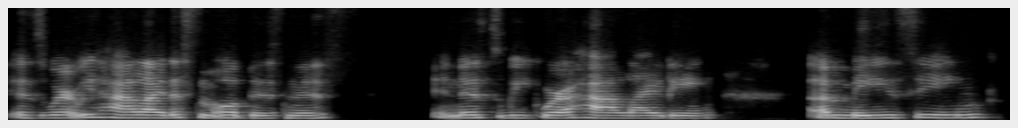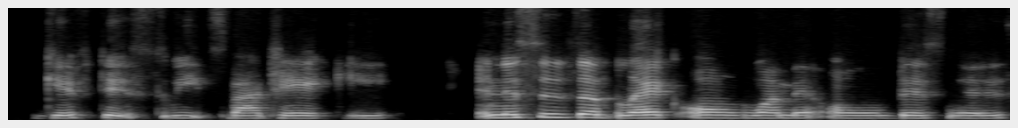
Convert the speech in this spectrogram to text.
is where we highlight a small business. And this week we're highlighting Amazing Gifted Sweets by Jackie. And this is a black owned, woman owned business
